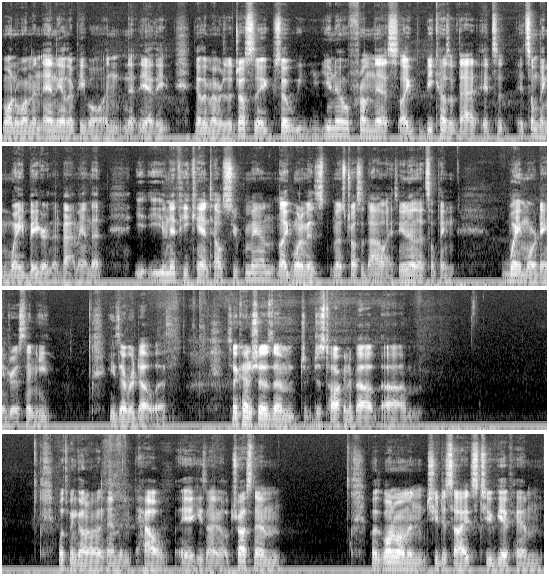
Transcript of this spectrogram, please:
Wonder Woman and the other people and yeah the the other members of Justice League. So you know from this like because of that it's a it's something way bigger than Batman that even if he can't tell Superman like one of his most trusted allies, you know that's something way more dangerous than he he's ever dealt with. So it kind of shows them j- just talking about um, what's been going on with him and how yeah, he's not able to trust him. With Wonder Woman, she decides to give him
